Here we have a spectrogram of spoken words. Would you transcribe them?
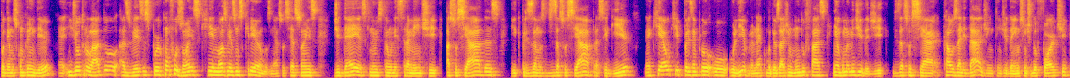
podemos compreender, é, e de outro lado, às vezes por confusões que nós mesmos criamos, né? Associações de ideias que não estão necessariamente associadas e que precisamos desassociar para seguir né, que é o que, por exemplo, o, o livro, né, Como Deus Age no Mundo, faz em alguma medida, de desassociar causalidade, entendida em um sentido forte,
